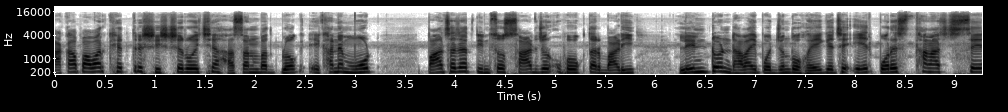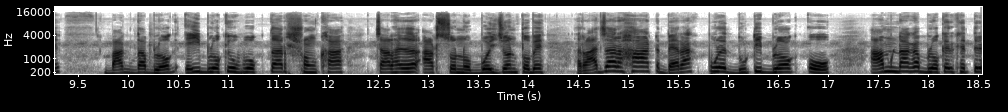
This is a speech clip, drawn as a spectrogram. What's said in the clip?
টাকা পাওয়ার ক্ষেত্রে শীর্ষে রয়েছে হাসানবাদ ব্লক। এখানে মোট পাঁচ হাজার তিনশো ষাট জন উপভোক্তার বাড়ি লিন্টন ঢালাই পর্যন্ত হয়ে গেছে। এর পরের স্থান আসছে বাগদা ব্লক। এই ব্লকে উপভোক্তার সংখ্যা চার হাজার আটশো নব্বই জন। তবে রাজারহাট, ব্যারাকপুরের দুটি ব্লক ও আমডাঙ্গা ব্লকের ক্ষেত্রে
